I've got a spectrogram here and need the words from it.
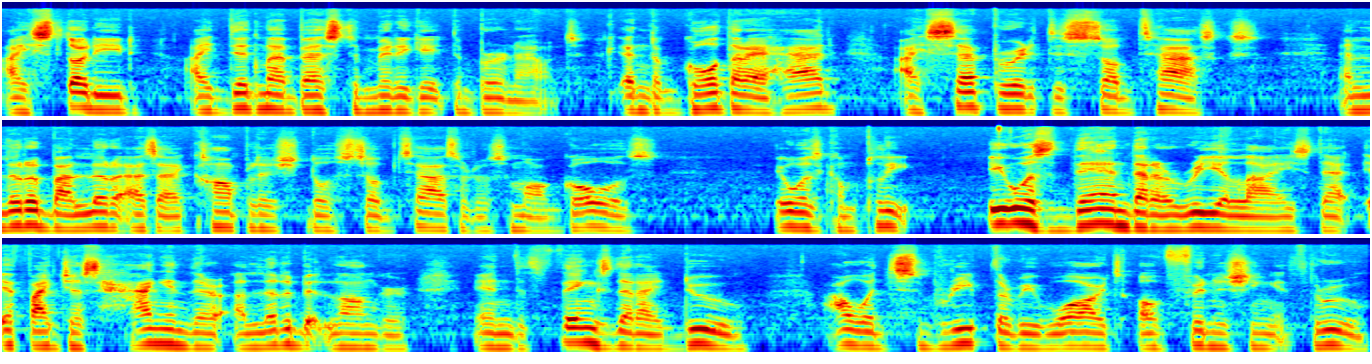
I studied. I did my best to mitigate the burnout. And the goal that I had, I separated to sub-tasks. And little by little, as I accomplished those sub-tasks or those small goals, it was complete it was then that I realized that if I just hang in there a little bit longer and the things that I do, I would reap the rewards of finishing it through.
